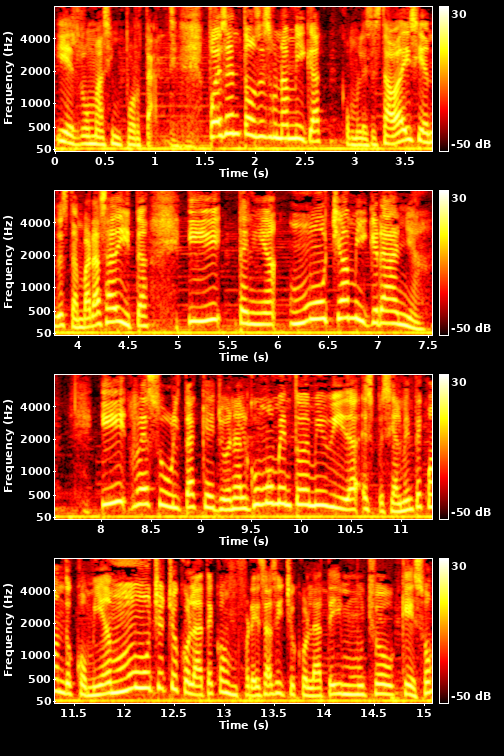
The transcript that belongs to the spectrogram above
y es lo más importante. Pues entonces una amiga, como les estaba diciendo, está embarazadita y tenía mucha migraña. Y resulta que yo en algún momento de mi vida, especialmente cuando comía mucho chocolate con fresas y chocolate y mucho queso,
